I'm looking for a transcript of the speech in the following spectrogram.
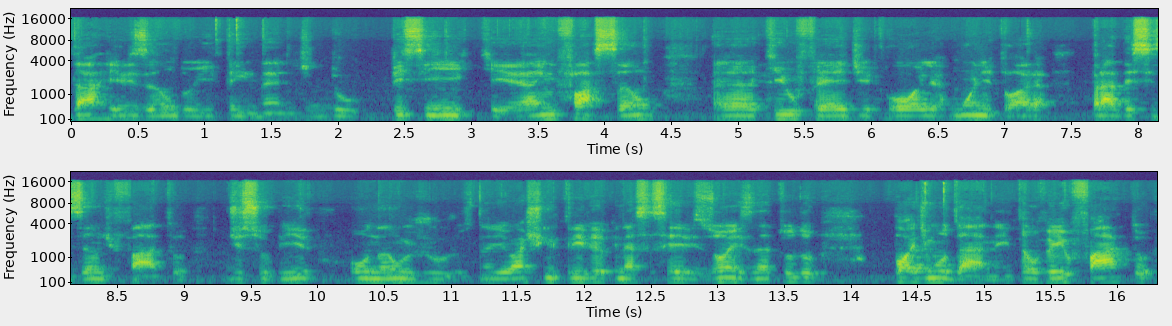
da revisão do item né, do PCI, que é a inflação é, que o Fed olha, monitora para a decisão de fato de subir ou não os juros. Né? Eu acho incrível que nessas revisões né, tudo pode mudar. Né? Então veio o fato,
